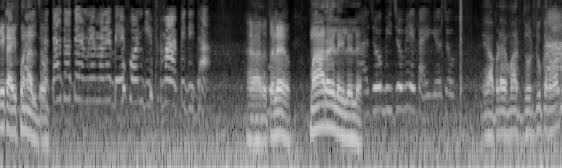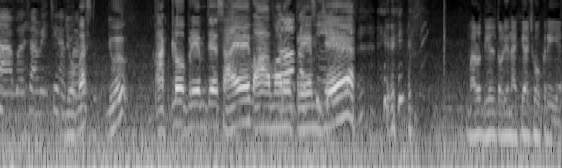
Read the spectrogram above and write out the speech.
એક આઈફોન હાલ દો ભાઈ જતા હતા તેમણે મને બે ફોન ગિફ્ટમાં આપી દીધા હારું તો લે મારો લઈ લે લે આ જો બીજો બી એક આવી ગયો જો એ આપણે અમારે દોડતું કરવાનું હા બસ આ વેચી જો નાખવાનું. બસ જોયું આટલો પ્રેમ છે સાહેબ આ અમારો તો પ્રેમ પછી? છે મારું દિલ તોડી નાખ્યો છોકરીએ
